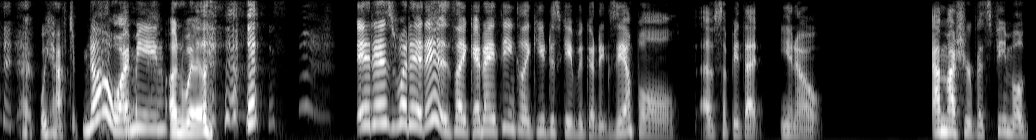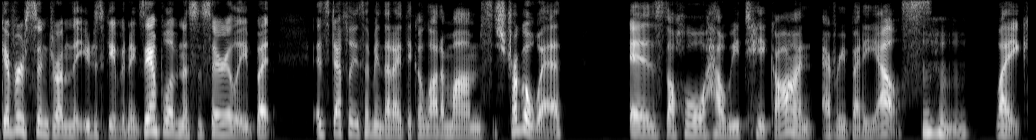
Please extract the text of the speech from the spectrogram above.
we have to No, I mean, unwilling. it is what it is. Like, and I think like you just gave a good example of something that, you know, I'm not sure if it's female giver syndrome that you just gave an example of necessarily, but it's definitely something that I think a lot of moms struggle with is the whole how we take on everybody else. Mhm. Like,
